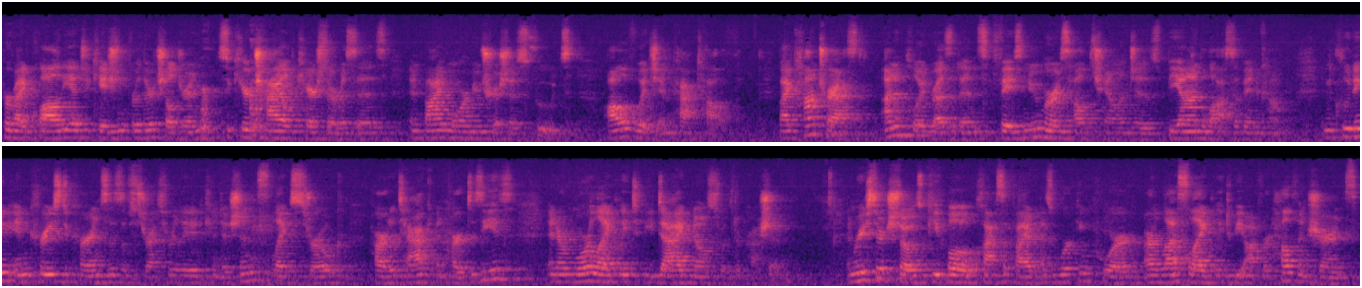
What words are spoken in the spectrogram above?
provide quality education for their children, secure child care services, and buy more nutritious foods, all of which impact health. By contrast, unemployed residents face numerous health challenges beyond loss of income, including increased occurrences of stress-related conditions like stroke, heart attack, and heart disease, and are more likely to be diagnosed with depression. And research shows people classified as working poor are less likely to be offered health insurance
